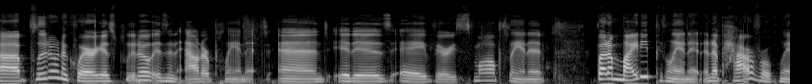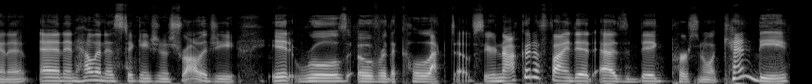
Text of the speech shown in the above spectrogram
Uh, Pluto and Aquarius, Pluto is an outer planet, and it is a very small planet but a mighty planet and a powerful planet. And in Hellenistic ancient astrology, it rules over the collective. So you're not going to find it as big personal. It can be,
